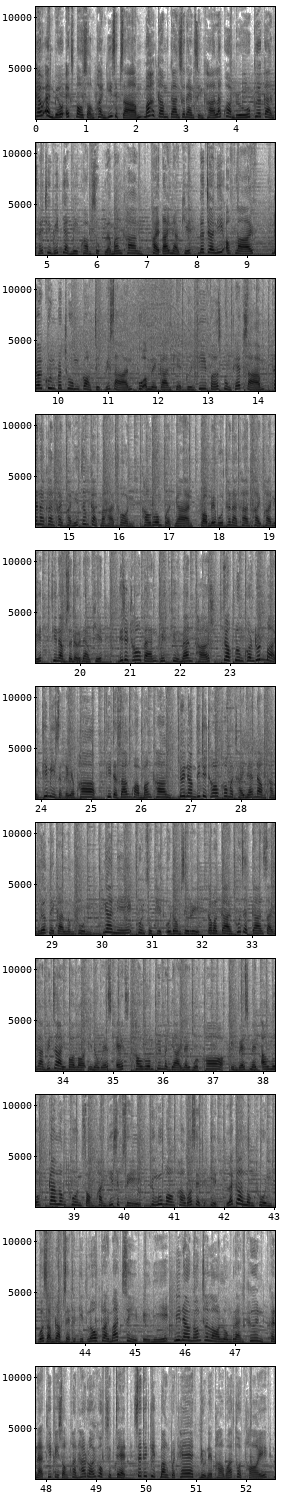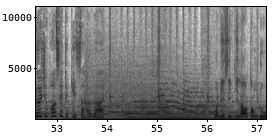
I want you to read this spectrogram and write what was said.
Health and Well Expo 2023 มหกรรมการแสดงสินค้าและความรู้เพื่อการใช้ชีวิตอย่างมีความสุขและมั่งคั่ง ภายใต้แนวคิด The Journey of Life โดยคุณประชุมก่อจิตวิสาร ผู้อำนวยการเขตพื้นที่ First กรุงเทพ 3 ธนาคารไทยพาณิชย์จำกัดมหาชน เข้าร่วมเปิดงาน พร้อมได้บูธธนาคารไทยพาณิชย์ที่นำเสนอแนวคิด Digital Bank with Human Touch จากกลุ่มคนรุ่นใหม่ที่มีศักยภาพ ที่จะสร้างความมั่งคั่ง โดยนำดิจิทัลเข้ามาใช้แนะนำทางเลือกในการลงทุน งานนี้คุณสุกิจอุดมสิริ กรรมการผู้จัดการสายงานวิจัยบล Innovate X เข้าร่วมขึ้นบรรยายในหัวข้อ Investment Outlook การลงทุน2024 ถึงมุมมองภาวะเศรษฐกิจ และการลงทุนว่าสำหรับเศรษฐกิจโลกไตรมาส 4 ปีนี้ มีแนวโน้มชะลอลงแรงขึ้น ขณะที่ปี 2567 เศรษฐกิจบางประเทศอยู่ในภาวะถดถอย โดยเฉพาะเศรษฐกิจสหรัฐ วันนี้สิ่งที่เราต้องดู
